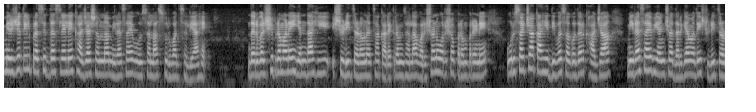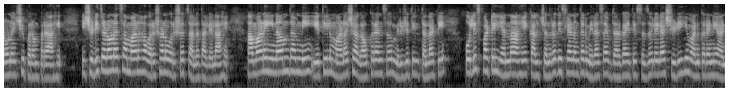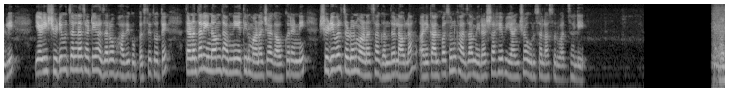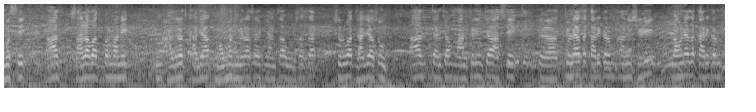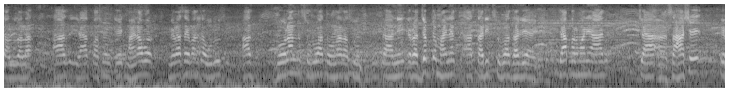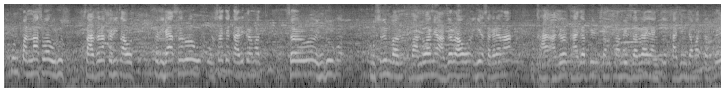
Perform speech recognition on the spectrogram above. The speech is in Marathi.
मिरजेतील प्रसिद्ध असलेले खाजा शमना मीरासाहेब उर्साला सुरुवात झाली आहे. दरवर्षीप्रमाणे यंदाही शिडी चढवण्याचा कार्यक्रम झाला. वर्षानुवर्ष परंपरेने उरसाच्या काही दिवस अगोदर खाजा मीरासाहेब यांच्या दर्ग्यामध्ये शिडी चढवण्याची परंपरा आहे. ही शिडी चढवण्याचा मान हा वर्षानुवर्ष चालत आलेला आहे. हा मान इनामधामनी येथील माणाच्या गावकऱ्यांचं मिरजेतील तलाटी पोलीस पाटील यांना आहे. काल चंद्र दिसल्यानंतर मीरासाहेब दर्गा येथे सजवलेल्या शिडी ही मानकऱ्यांनी आणली. यावेळी शिडी उचलण्यासाठी हजारो भाविक उपस्थित होते. त्यानंतर इनाम धामणी येथील मानाच्या गावकऱ्यांनी शिडीवर चढून मानाचा गंध लावला आणि कालपासून खाजा मिराजसाहेब यांच्या उरसाला सुरुवात झाली. नमस्ते. आज सालाबादप्रमाणे हजरत खाजा मोहम्मद मिरासाहेब यांचा उरसाचा सुरुवात झाली असून आज त्यांच्या मानकरींच्या हस्ते चुन्याचा कार्यक्रम आणि शिडी लावण्याचा कार्यक्रम चालू झाला. आज यापासून एक महिनाभर मिरासाहेबांचा उरूस आज जोरान सुरुवात होणार असून आणि रज्जबच्या महिन्यात आज तारीख सुरुवात झाली आहे. त्याप्रमाणे आज चा सहाशे एकोणपन्नासवा उरूस साजरा करीत आहोत. तर ह्या सर्व उरसाच्या कार्यक्रमात सर्व हिंदू मुस्लिम बां बांधवांनी हजर राहावं हे सगळ्यांना खा हजरत खाजा पीर संतनामीर दर्गा यांचे खाजिम जमाततर्फे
